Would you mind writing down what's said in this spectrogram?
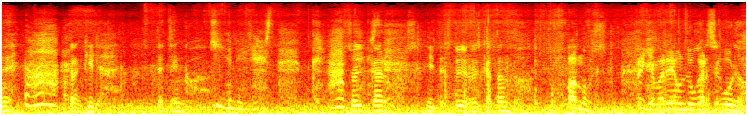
Eh, tranquila, te tengo. ¿Quién eres? ¿Qué haces? Soy Carlos y te estoy rescatando. Vamos, te llevaré a un lugar seguro.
